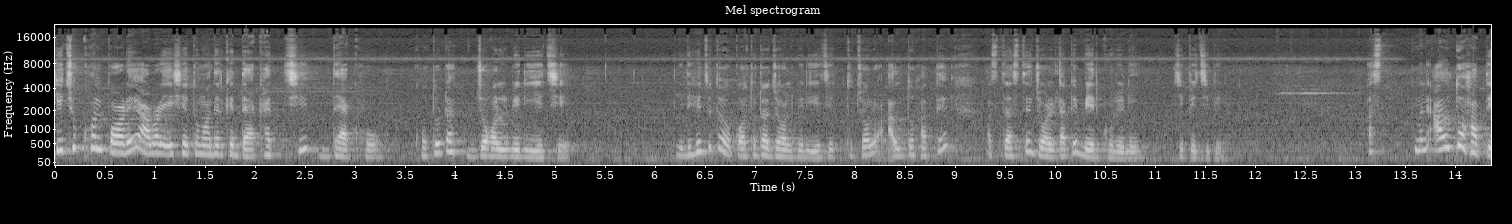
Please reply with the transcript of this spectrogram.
কিছুক্ষণ পরে আবার এসে তোমাদেরকে দেখাচ্ছি, দেখো কতটা জল বেরিয়েছে। দেখেছ তো কতটা জল বেরিয়েছে? তো চলো আলতো হাতে আস্তে আস্তে জলটাকে বের করে নিই, চিপে চিপে। মানে আলতো হাতে,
